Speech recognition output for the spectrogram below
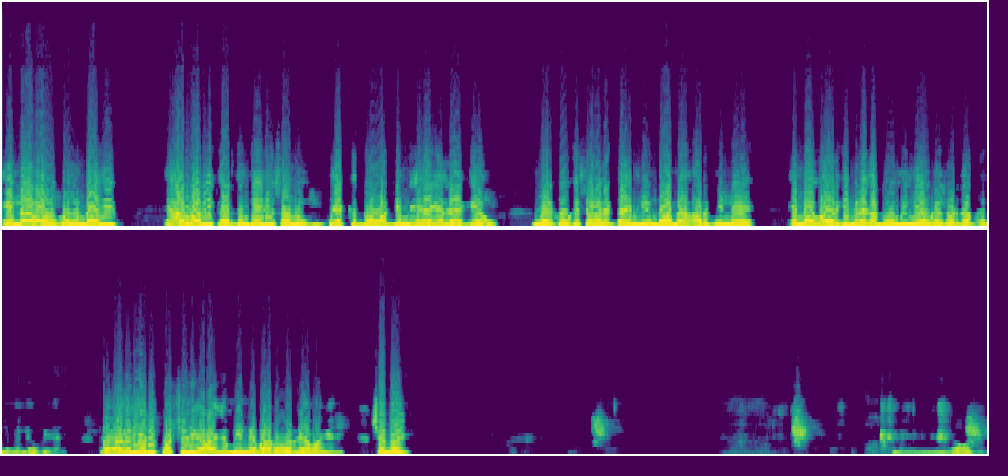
ਇਹਨਾਂ ਦਾ ਹੁਕਮ ਹੁੰਦਾ ਜੀ ਇਹ ਹਰ ਵਾਰੀ ਕਰ ਦਿੰਦੇ ਜੀ ਸਾਨੂੰ ਇੱਕ ਦੋ ਜਿੰਨੇ ਹੈਗੇ ਲੈ ਕੇ ਆਓ। ਮੇਰੇ ਕੋਲ ਕਿਸੇ ਵੇਲੇ ਟਾਈਮ ਨਹੀਂ ਹੁੰਦਾ ਮੈਂ ਹਰ ਮਹੀਨੇ ਇਹਨਾਂ ਕੋਲ ਐਰਕੀ ਮੇਰੇ ਕੋਲ 2 ਮਹੀਨੇ ਹੋ ਗਏ ਥੋੜੇ ਤੋਂ 3 ਮਹੀਨੇ ਹੋ ਗਏ ਆ ਜੀ। ਤੇ ਅਗਲੀ ਵਾਰੀ ਕੋਸ਼ਿਸ਼ ਕਰਾਂਗੇ ਮਹੀਨੇ ਬਾਅਦ ਹੋਰ ਲਿਆਵਾਂਗੇ ਜੀ। ਛੱਡੋ ਜੀ। ਲਓ ਜੀ।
